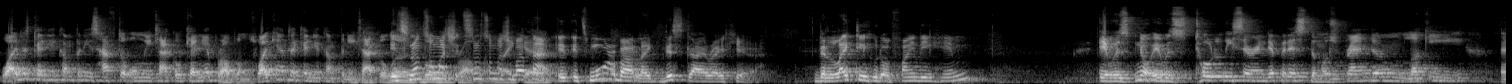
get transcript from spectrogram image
Why does Kenya companies have to only tackle Kenya problems? Why can't a Kenya company tackle It's not so much. It's not so much Like, about uh, that. It, it's more about like this guy right here. The likelihood of finding him. It was no, it was totally serendipitous, the most random, lucky. Uh,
